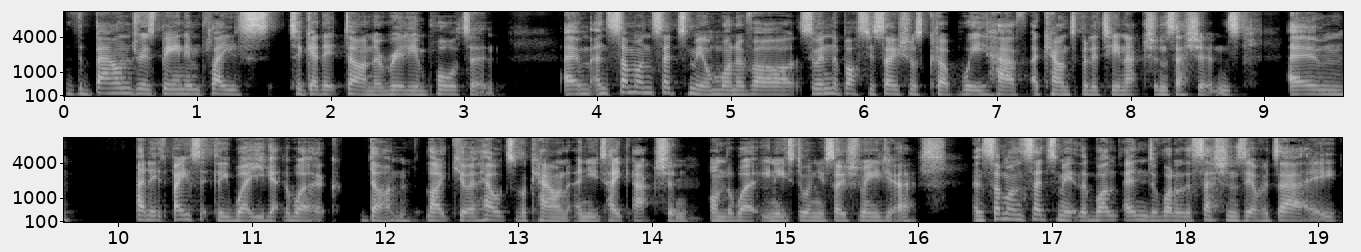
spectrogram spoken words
the boundaries being in place to get it done are really important. Um, and someone said to me on one of our, so in the Boss Your Socials Club, we have accountability and action sessions. Um, and it's basically where you get the work done. Like you're held to account and you take action mm. on the work you need to do on your social media. And someone said to me at the one end of one of the sessions the other day,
